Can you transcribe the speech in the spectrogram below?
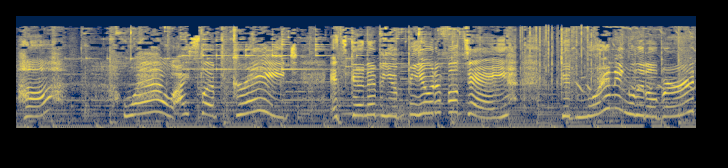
Huh? Wow, I slept great! It's gonna be a beautiful day! Good morning, little bird!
